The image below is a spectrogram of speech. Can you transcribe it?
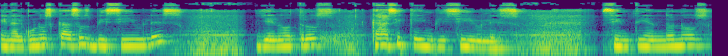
en algunos casos visibles y en otros casi que invisibles, sintiéndonos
